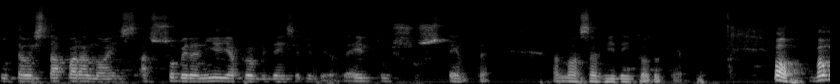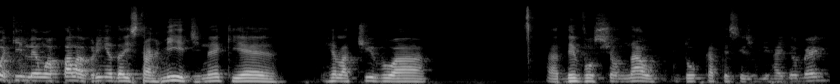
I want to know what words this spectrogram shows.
então está para nós a soberania e a providência de Deus. É Ele quem sustenta a nossa vida em todo o tempo. Bom, vamos aqui ler uma palavrinha da Starmid, né, que é relativo a, a devocional do Catecismo de Heidelberg.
